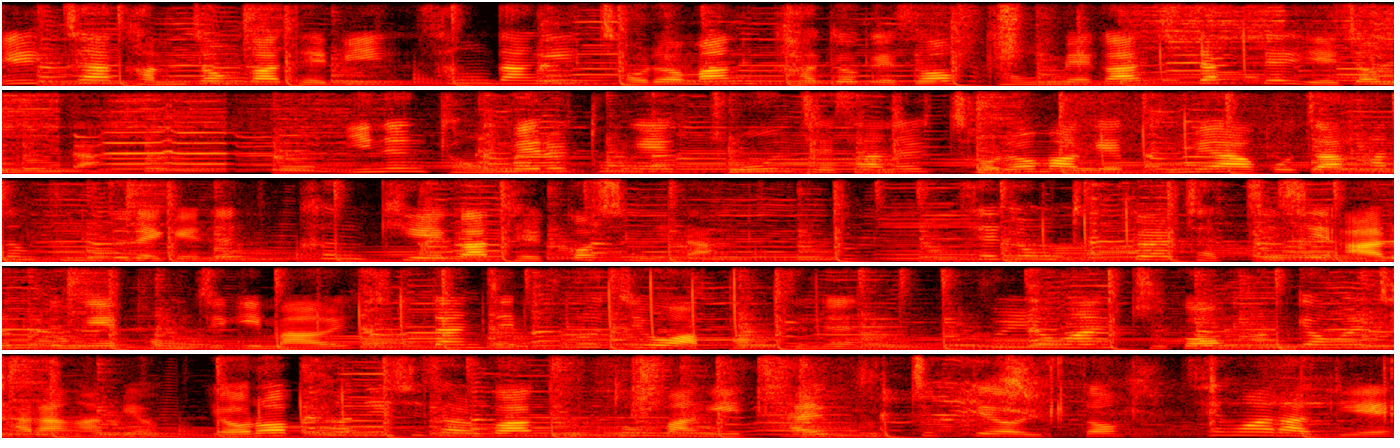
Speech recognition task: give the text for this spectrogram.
1차 감정가 대비 상당히 저렴한 가격에서 경매가 시작될 예정입니다. 이는 경매를 통해 좋은 재산을 저렴하게 구매하고자 하는 분들에게는 큰 기회가 될 것입니다. 세종특별자치시 아름동의 범지기 마을 10단지 푸르지오 아파트는 훌륭한 주거 환경을 자랑하며 여러 편의시설과 교통망이 잘 구축되어 있어 생활하기에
